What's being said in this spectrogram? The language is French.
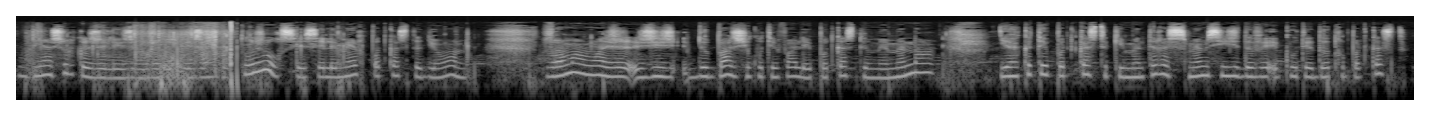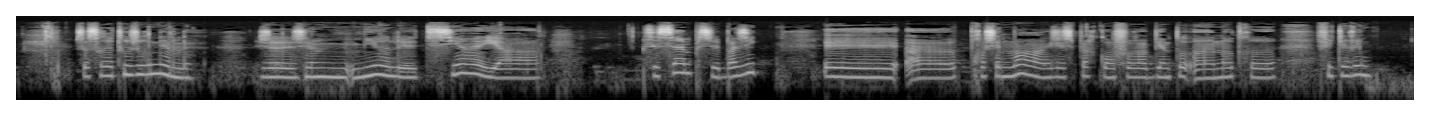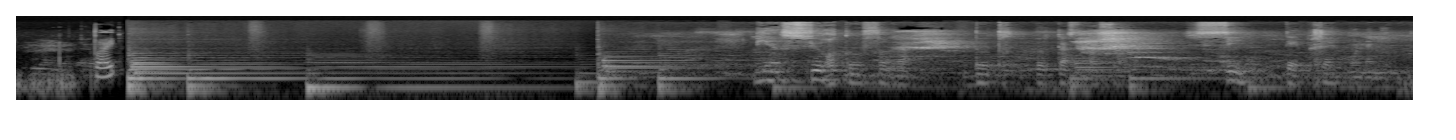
Bien sûr que je les aimerais, je les toujours. C'est les meilleurs podcasts du monde. Vraiment, moi, de base, j'écoutais pas les podcasts, mais maintenant, il y a que tes podcasts qui m'intéressent. Même si je devais écouter d'autres podcasts, ce serait toujours nul. J'aime mieux les tiens. Y a, c'est simple, c'est basique. Et euh, prochainement, j'espère qu'on fera bientôt un autre featuring. Bye. Bien sûr qu'on fera d'autres ensemble. Si t'es prêt, mon ami.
